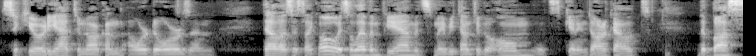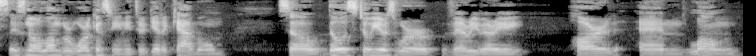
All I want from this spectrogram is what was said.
security had to knock on our doors and tell us it's like oh it's 11 p.m it's maybe time to go home it's getting dark out the bus is no longer working so you need to get a cab home. So those two years were very very hard and long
